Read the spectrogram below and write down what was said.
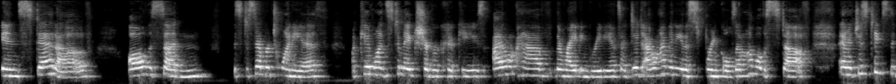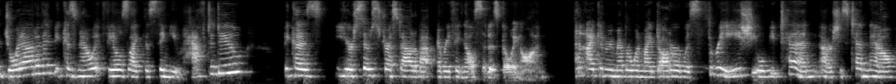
Instead of all of a sudden, it's December 20th my kid wants to make sugar cookies. I don't have the right ingredients. I did i don't have any of the sprinkles. I don't have all the stuff. And it just takes the joy out of it because now it feels like this thing you have to do because you're so stressed out about everything else that is going on And I can remember when my daughter was three, she will be 10, or she's 10 now.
